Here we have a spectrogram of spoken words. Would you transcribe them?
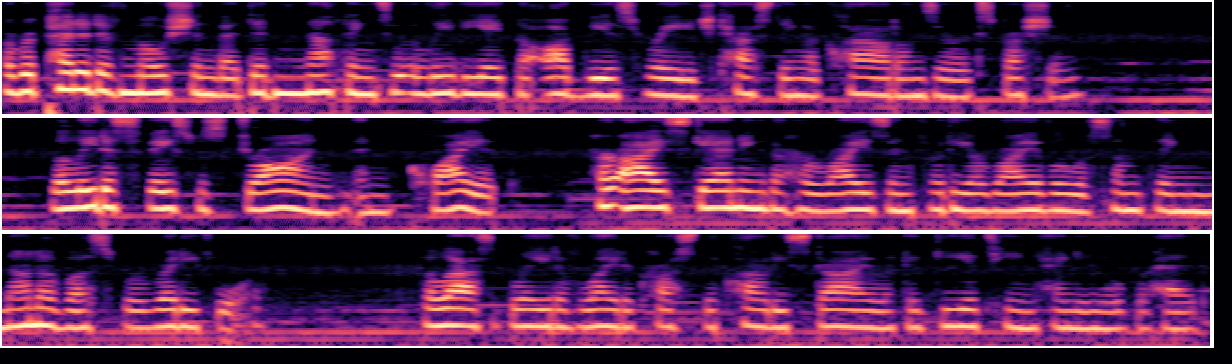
a repetitive motion that did nothing to alleviate the obvious rage casting a cloud on their expression. Lalita's face was drawn and quiet, her eyes scanning the horizon for the arrival of something none of us were ready for. The last blade of light across the cloudy sky like a guillotine hanging overhead.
